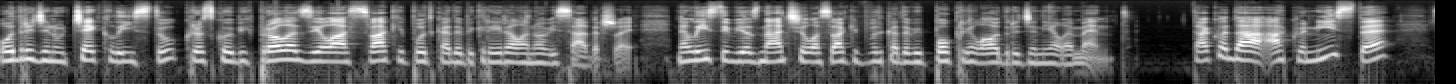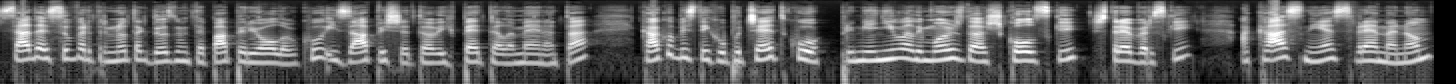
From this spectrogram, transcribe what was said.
određenu check listu kroz koju bih prolazila svaki put kada bi kreirala novi sadržaj. Na listi bi označila svaki put kada bi pokrila određeni element. Tako da ako niste, sada je super trenutak da uzmete papir i olovku i zapišete ovih pet elemenata kako biste ih u početku primjenjivali možda školski, štreberski, a kasnije s vremenom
